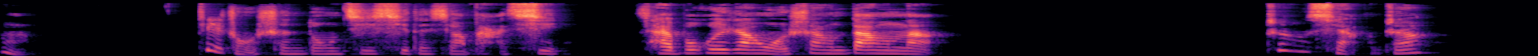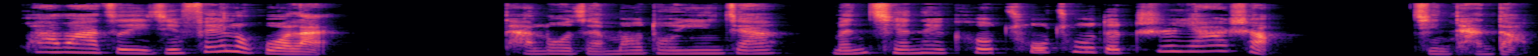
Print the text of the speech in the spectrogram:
嗯，这种声东击西的小把戏，才不会让我上当呢。”正想着，花袜子已经飞了过来。它落在猫头鹰家门前那棵粗粗的枝丫上，惊叹道：“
